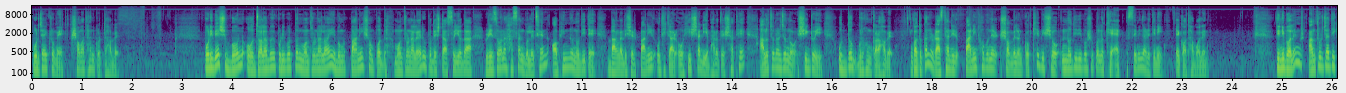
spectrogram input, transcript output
পর্যায়ক্রমে সমাধান করতে হবে। পরিবেশ, বন ও জলবায়ু পরিবর্তন মন্ত্রণালয় এবং পানি সম্পদ মন্ত্রণালয়ের উপদেষ্টা সৈয়দা রেজওয়ানা হাসান বলেছেন, অভিন্ন নদীতে বাংলাদেশের পানির অধিকার ও হিস্সা নিয়ে ভারতের সাথে আলোচনার জন্য শীঘ্রই উদ্যোগ গ্রহণ করা হবে। গতকাল রাজধানীর পানি ভবনের সম্মেলন কক্ষে বিশ্ব নদী দিবস উপলক্ষে এক সেমিনারে তিনি কথা বলেন। তিনি বলেন, আন্তর্জাতিক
